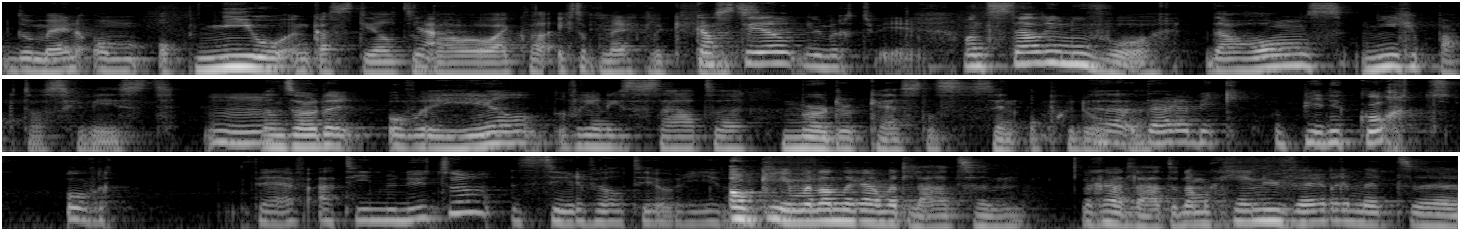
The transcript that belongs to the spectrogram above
domein om opnieuw een kasteel te Ja. bouwen, wat ik wel echt opmerkelijk vind. Kasteel nummer 2. Want stel je nu voor dat Holmes niet gepakt was geweest. Mhm. Dan zouden er over heel de Verenigde Staten murder castles zijn opgedoken. Eh, daar heb ik binnenkort, over 5 à 10 minuten, zeer veel theorieën. Oké, maar dan gaan we het laten. Dan gaan we het laten. Dan mag jij nu verder met... eh,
